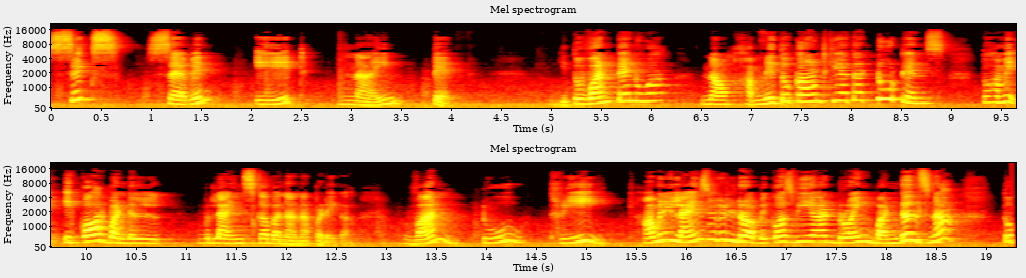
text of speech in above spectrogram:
six seven eight nine ten ये तो वन टेन हुआ। ना हमने तो काउंट किया था टू टेंस तो हमें एक और बंडल लाइन्स का बनाना पड़ेगा। One two three how many lines we will draw because we are drawing bundles ना तो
